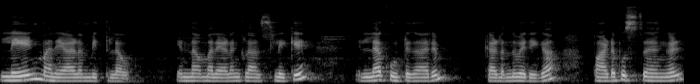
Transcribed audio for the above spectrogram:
ലേൺ മലയാളം വിത്ത് ലവ് എന്ന മലയാളം ക്ലാസ്സിലേക്ക് എല്ലാ കൂട്ടുകാരും കടന്നു വരിക. പാഠപുസ്തകങ്ങൾ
